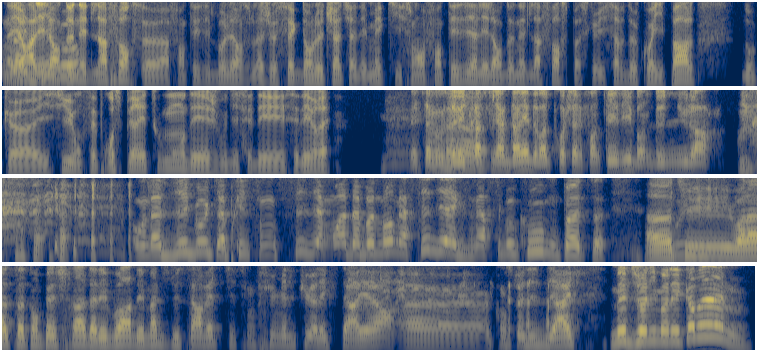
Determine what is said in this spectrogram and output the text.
D'ailleurs, allez leur donner de la force euh, à Fantasy Ballers. Là, je sais que dans le chat, il y a des mecs qui sont en fantasy. Allez leur donner de la force parce qu'ils savent de quoi ils parlent. Donc euh, ici, on fait prospérer tout le monde et je vous dis, c'est des, c'est des vrais. Et ça vous Euh. évitera de finir dernier de votre prochaine fantasy, bande de nullards. On a Diego qui a pris son sixième mois d'abonnement. Merci Diex, merci beaucoup mon pote. Euh, Oui. Tu voilà, ça t'empêchera d'aller voir des matchs du Servette qui se font fumer le cul à l'extérieur. euh, Qu'on se le dise direct. Mais Johnny Money quand même.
